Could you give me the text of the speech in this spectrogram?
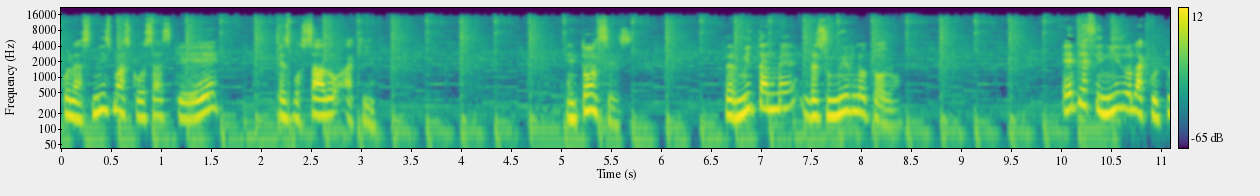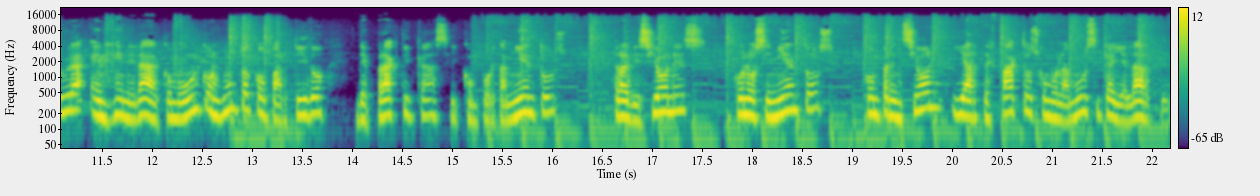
con las mismas cosas que he esbozado aquí. Entonces, permítanme resumirlo todo. He definido la cultura en general como un conjunto compartido de prácticas y comportamientos, tradiciones, conocimientos, comprensión y artefactos como la música y el arte,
